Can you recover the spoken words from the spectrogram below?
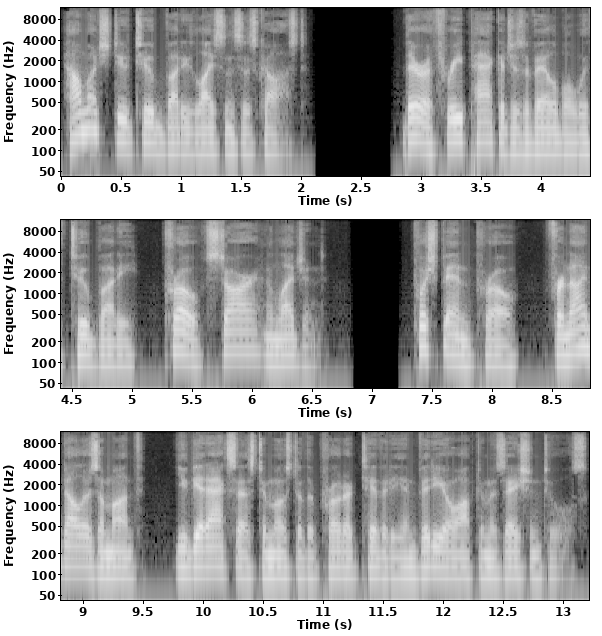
How much do TubeBuddy licenses cost? There are three packages available with TubeBuddy Pro, Star, and Legend. Pushpin Pro, for $9 a month, you get access to most of the productivity and video optimization tools.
